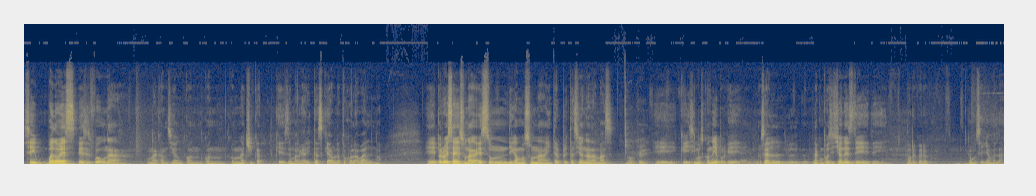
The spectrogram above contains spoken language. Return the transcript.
Sí, bueno, es, esa fue una, una canción con, con, con, una chica que es de Margaritas que habla tojolabal, ¿no? Eh, pero esa es una, es un, digamos, una interpretación nada más. Okay. Eh, que hicimos con ella, porque, o sea, el, la composición es de, de, no recuerdo cómo se llama la,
